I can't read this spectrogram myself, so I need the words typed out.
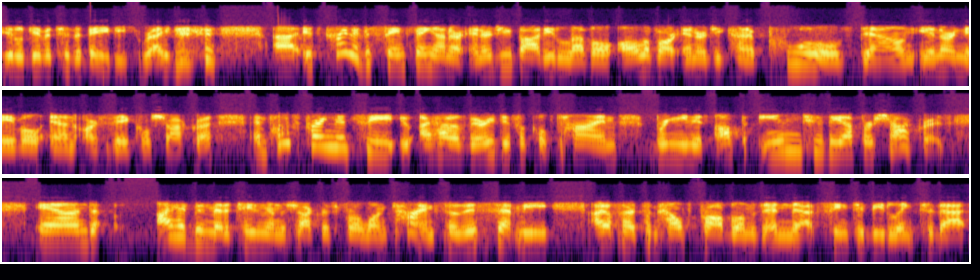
it'll give it to the baby, right? uh, it's kind of the same thing on our energy body level. All of our energy kind of pools down in our navel and our sacral chakra. And post pregnancy, I had a very difficult time bringing it up into the upper chakras. And I had been meditating on the chakras for a long time, so this sent me. I also had some health problems, and that seemed to be linked to that.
